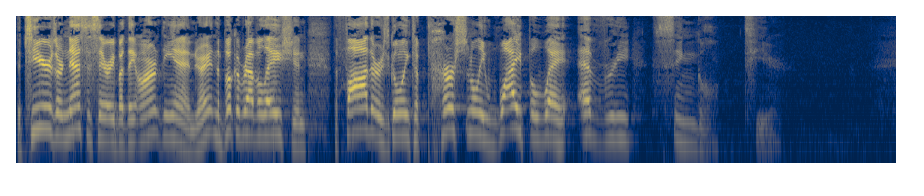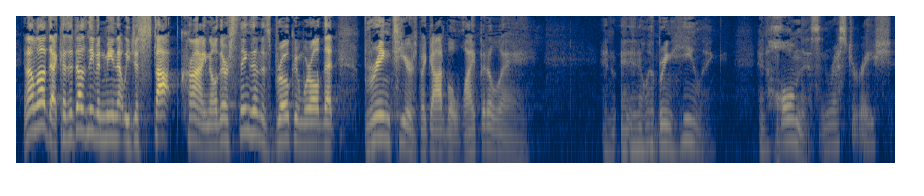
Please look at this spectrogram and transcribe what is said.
The tears are necessary, but they aren't the end, right? In the book of Revelation, the Father is going to personally wipe away every single tear. And I love that because it doesn't even mean that we just stop crying. No, there's things in this broken world that bring tears, but God will wipe it away. And, and it will bring healing and wholeness and restoration.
